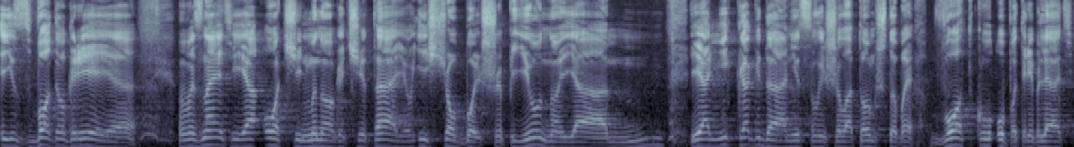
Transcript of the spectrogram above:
из водогрея. Вы знаете, я очень много читаю, еще больше пью, но я, я никогда не слышал о том, чтобы водку употреблять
